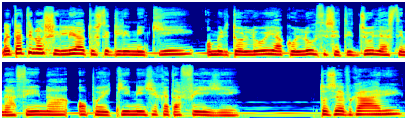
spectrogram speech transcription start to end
Μετά την οσηλεία του στην κλινική, ο Μυρτολούι ακολούθησε την Τζούλια στην Αθήνα όπου εκείνη είχε καταφύγει. Το ζευγάρι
